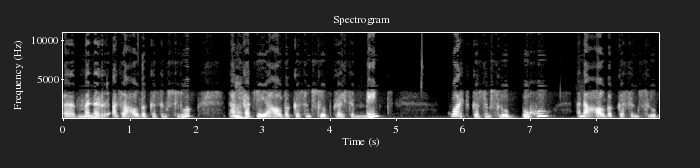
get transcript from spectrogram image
uh, minder as 'n halwe kussingsloop, dan ah. vat jy 'n halwe kussingsloop kruisement, kwart kussingsloop boegoe en 'n halwe kussingsloop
